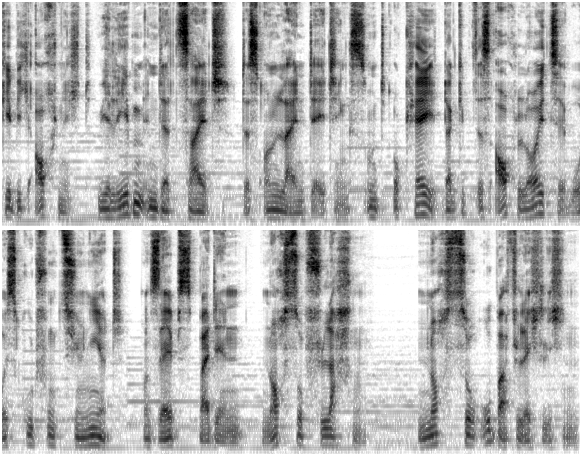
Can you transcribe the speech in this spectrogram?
gebe ich auch nicht. Wir leben in der Zeit des Online-Datings und okay, da gibt es auch Leute, wo es gut funktioniert. Und selbst bei den noch so flachen, noch so oberflächlichen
